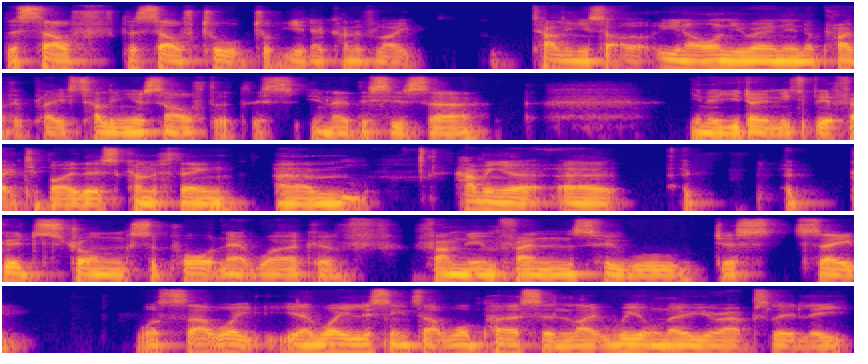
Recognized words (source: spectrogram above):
the self the self talk you know kind of like telling yourself you know on your own in a private place telling yourself that this you know this is uh you know you don't need to be affected by this kind of thing. Um Mm. having a, a a a good strong support network of family and friends who will just say what's that? What you know why are you listening to that one person? Like we all know you're absolutely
